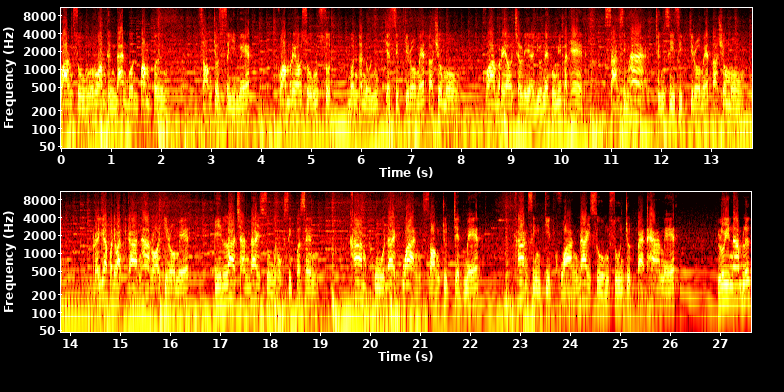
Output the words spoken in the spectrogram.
ความสูงรวมถึงด้านบนป้อมปืน 2.4 เมตร ความเร็วสูงสุดบนถนน 70 กิโลเมตรต่อชั่วโมง ความเร็วเฉลี่ยอยู่ในภูมิประเทศ 35 ถึง 40 กิโลเมตรต่อชั่วโมง ระยะปฏิบัติการ 500 กิโลเมตร ปีนลาดชันได้สูง 60%ข้ามคูได้กว้าง 2.7 เมตร ข้ามสิ่งกีดขวางได้สูง 0.85 เมตร ลุยน้ำลึก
